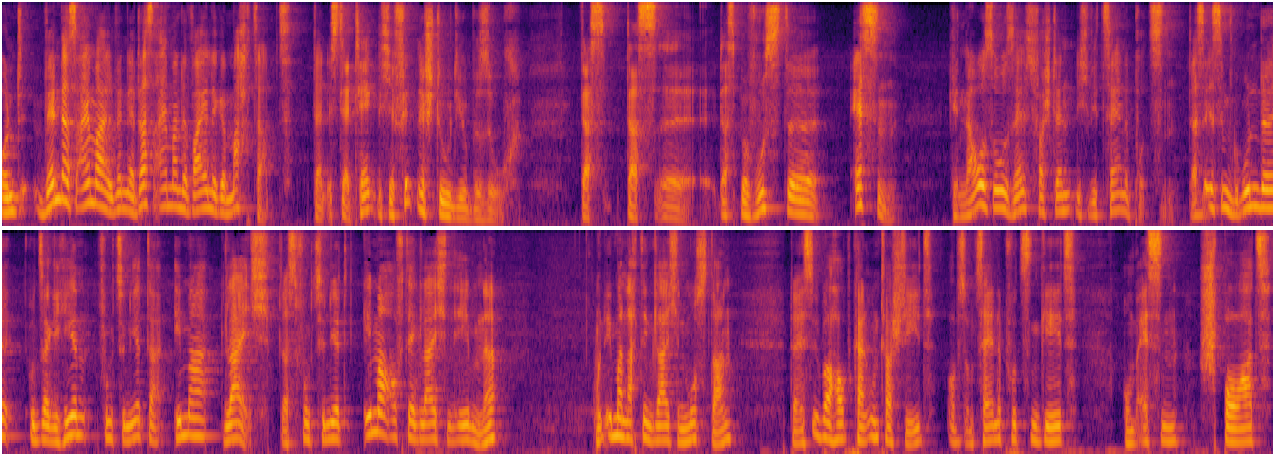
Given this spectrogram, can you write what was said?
Und wenn das einmal, wenn ihr das einmal eine Weile gemacht habt, dann ist der tägliche Fitnessstudio-Besuch, das, das, äh, das bewusste Essen genauso selbstverständlich wie Zähneputzen. Das ist im Grunde, unser Gehirn funktioniert da immer gleich. Das funktioniert immer auf der gleichen Ebene und immer nach den gleichen Mustern. Da ist überhaupt kein Unterschied, ob es um Zähneputzen geht, um Essen, Sport,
